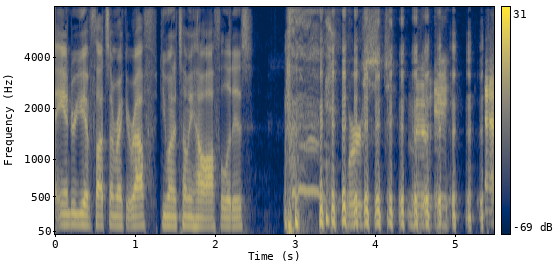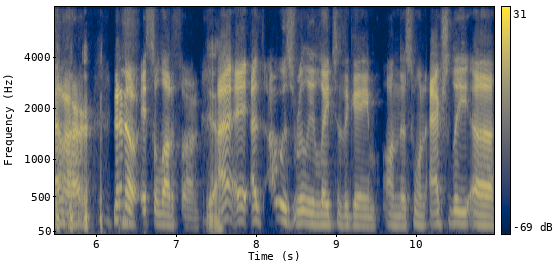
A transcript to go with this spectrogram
Andrew, you have thoughts on Wreck It Ralph? Do you want to tell me how awful it is? worst movie ever. No, no, it's a lot of fun. Yeah. I, I I was really late to the game on this one. Actually, uh,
